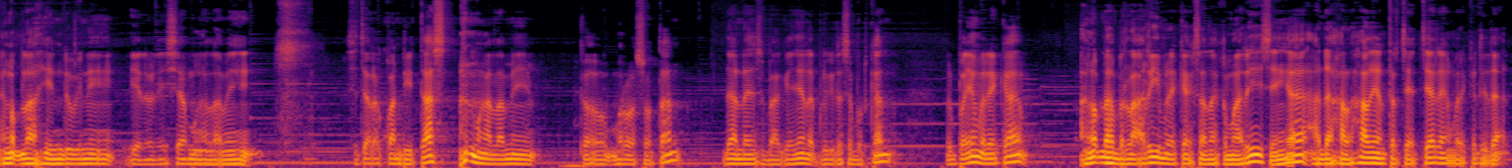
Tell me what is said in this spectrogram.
anggaplah Hindu ini di Indonesia mengalami secara kuantitas mengalami kemerosotan dan lain sebagainya tidak perlu kita sebutkan. Rupanya mereka anggaplah berlari mereka ke sana kemari sehingga ada hal-hal yang tercecer yang mereka tidak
